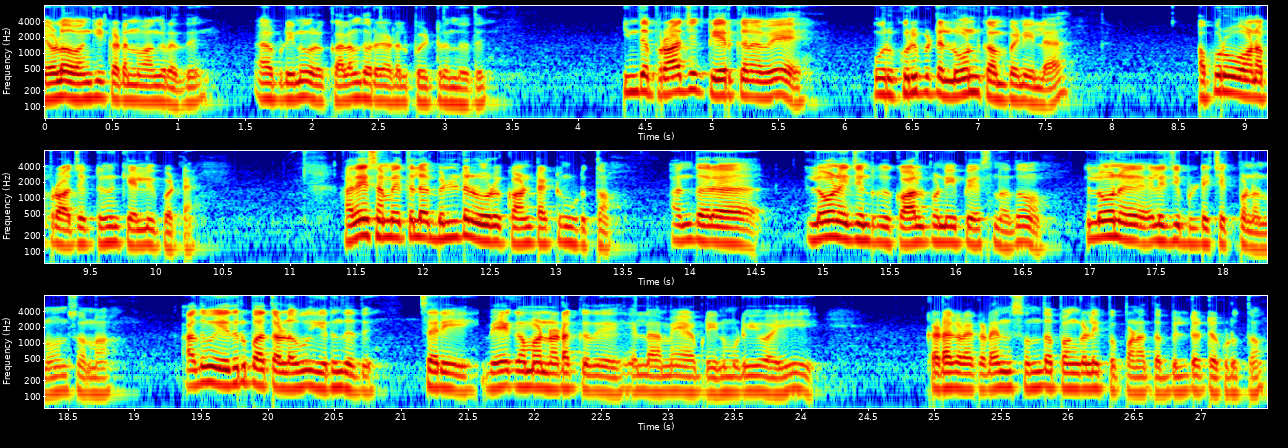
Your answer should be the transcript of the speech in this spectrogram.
எவ்வளோ வங்கி கடன் வாங்குறது அப்படின்னு ஒரு கலந்துரையாடல் போயிட்டு இருந்தது இந்த ப்ராஜெக்ட் ஏற்கனவே ஒரு குறிப்பிட்ட லோன் கம்பெனியில் அப்ரூவ் ஆன ப்ராஜெக்ட்டுன்னு கேள்விப்பட்டேன். அதே சமயத்தில் பில்டர் ஒரு கான்டாக்டும் கொடுத்தான். அந்த லோன் ஏஜென்ட்டுக்கு கால் பண்ணி பேசினதும் லோனு எலிஜிபிலிட்டி செக் பண்ணணும்னு சொன்னான். அதுவும் எதிர்பார்த்த அளவு இருந்தது. சரி வேகமாக நடக்குது எல்லாமே அப்படின்னு முடிவாகி கட கட கடன் சொந்த பங்களிப்பு பணத்தை பில்டர்கிட்ட கொடுத்தோம்.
